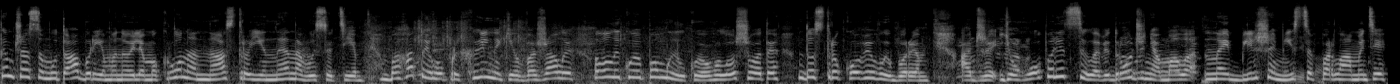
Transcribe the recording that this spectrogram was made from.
Тим часом у таборі Еммануеля Макрона настрої не на висоті. Багато його прихильників вважали великою помилкою оголошувати дострокові вибори, адже його політсила відродження мала найбільше місце в парламенті,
